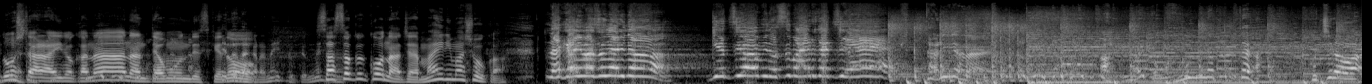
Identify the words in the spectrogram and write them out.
どうしたらいいのかななんて思うんですけど。下手だからねね。早速コーナーじゃあ参りましょうか。中居正成の月曜日のスマイルたち二人じゃない。あなぴったりあこちらは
